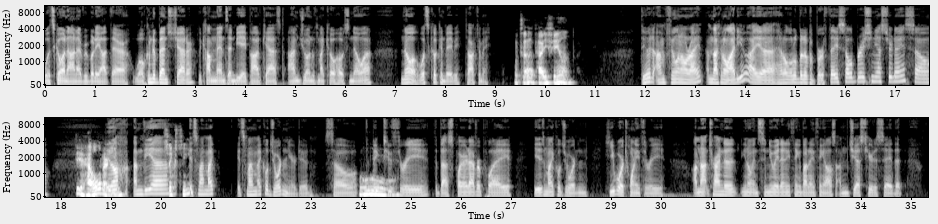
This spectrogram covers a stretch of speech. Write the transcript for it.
What's going on, everybody out there? Welcome to Bench Chatter, the Common Man's NBA podcast. I'm joined with my co-host Noah. Noah, what's cooking, baby? Talk to me. What's up? How you feeling? Dude, I'm feeling all right. I'm not gonna lie to you. I uh, had a little bit of a birthday celebration yesterday, so Dude, how old are you you? know I'm the uh, 16? It's my Mike. It's my Michael Jordan year, dude. So the big two three, the best player to ever play, is Michael Jordan. He wore 23. I'm not trying to, you know, insinuate anything about anything else. I'm just here to say that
